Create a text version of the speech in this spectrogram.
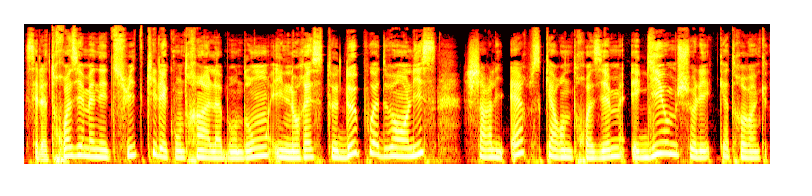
C'est la troisième année de suite qu'il est contraint à l'abandon. Il nous reste deux poitevins en lice. Charlie Herbst, 43e et Guillaume Cholet, 95.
